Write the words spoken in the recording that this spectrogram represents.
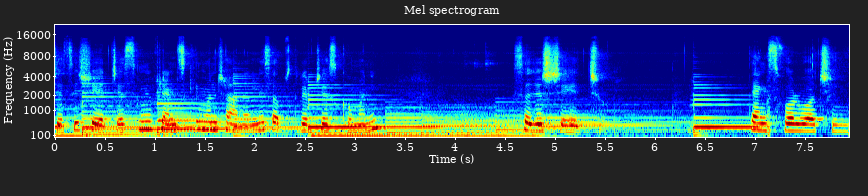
చేసి షేర్ చేసి మీ ఫ్రెండ్స్కి మన ఛానల్ని సబ్స్క్రైబ్ చేసుకోమని సజెస్ట్ చేయొచ్చు. థ్యాంక్స్ ఫర్ వాచింగ్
